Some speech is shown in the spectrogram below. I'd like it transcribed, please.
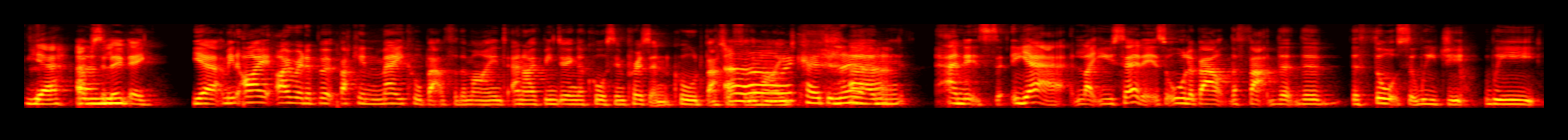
Yeah, absolutely. yeah, I mean, I, I read a book back in May called Battle for the Mind, and I've been doing a course in prison called Battle for the Oh, Mind. okay, I didn't know. Um, and it's yeah, like you said, it's all about the fact that the the thoughts that we do, we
